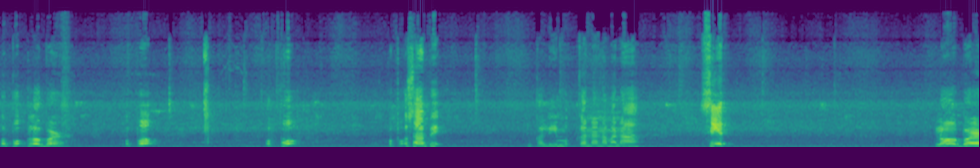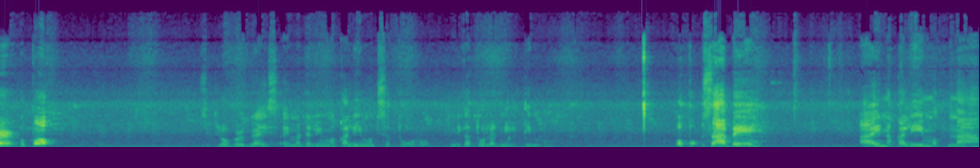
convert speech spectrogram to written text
Upo, Clover. Upo. Upo. Upo, sabi. Kalimot ka na naman ah. Sit. Clover, upo. Clover guys ay madaling makalimot sa turo. Hindi katulad ni itim. oh. Opo, sabi ay nakalimot na.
